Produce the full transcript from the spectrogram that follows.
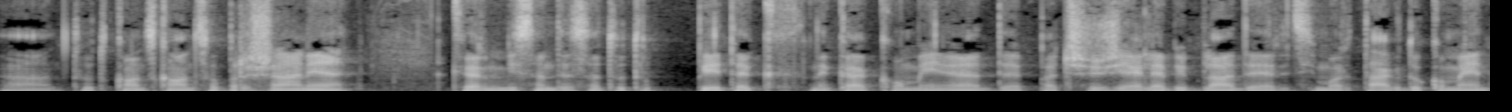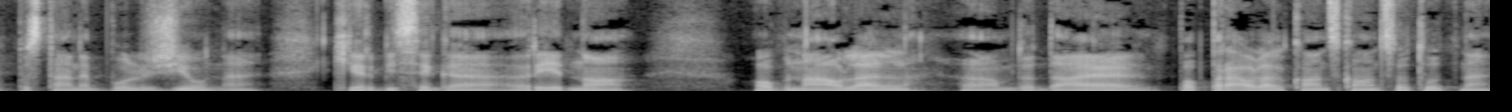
uh, tudi konec koncev vprašanje. Ker mislim, da so tudi v petek nekako omenjali, da pač želja bi bila, da recimo tak dokument postane bolj živ, ne, kjer bi se ga redno obnavljali, um, dodajali, popravljali, konec koncev tudi.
